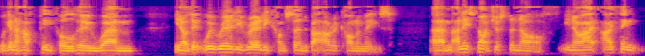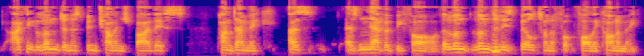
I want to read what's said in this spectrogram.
we're going to have people who, um, you know, we're really really concerned about our economies. Um, and it's not just the north. You know, I, I think I think London has been challenged by this pandemic as as never before. The London is built on a footfall economy,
